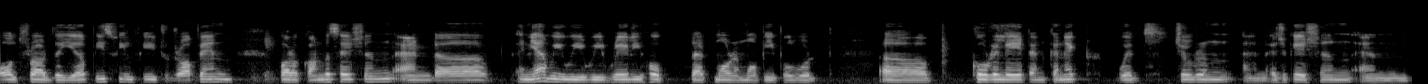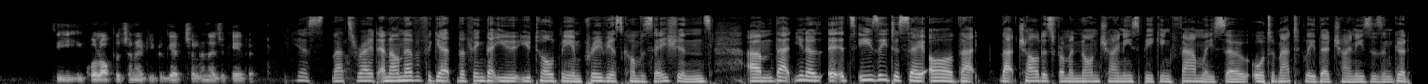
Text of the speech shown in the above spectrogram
all throughout the year. Please feel free to drop in for a conversation. And uh, and yeah, we, we, we really hope that more and more people would uh, correlate and connect with children and education and the equal opportunity to get children educated. Yes, that's right. And I'll never forget the thing that you, you told me in previous conversations um, that, you know, it's easy to say, oh, that that child is from a non-Chinese speaking family, so automatically their Chinese isn't good.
